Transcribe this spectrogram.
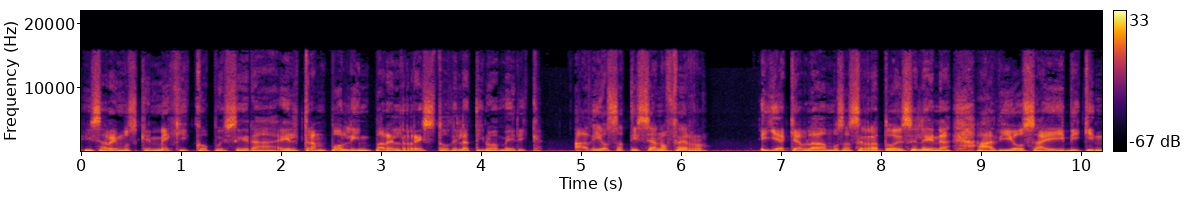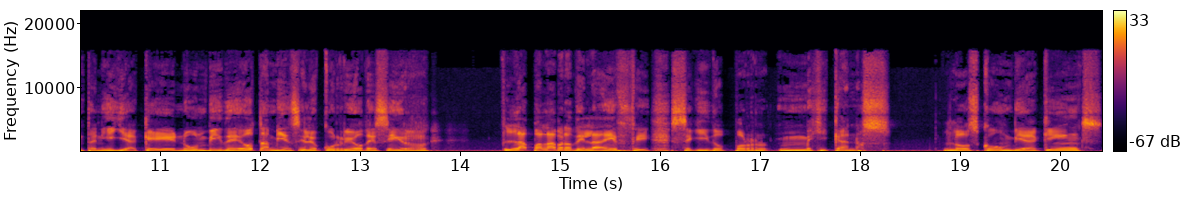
Y sabemos que México pues era el trampolín para el resto de Latinoamérica. Adiós a Tiziano Ferro. Y ya que hablábamos hace rato de Selena, adiós a Avi Quintanilla, que en un video también se le ocurrió decir la palabra de la F, seguido por mexicanos. Los Cumbia Kings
